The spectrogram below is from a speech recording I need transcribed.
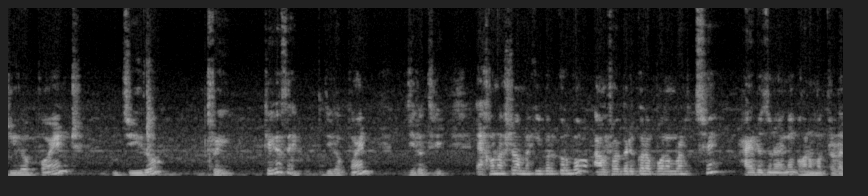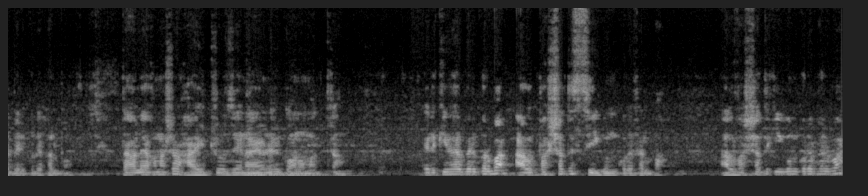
zero point zero three ঠিক আছে? Zero point zero three. এখন আসলে আমরা কী বের করব? আলফা বের করার পর আমরা হচ্ছে হাইড্রোজেন আয়নের ঘনমাত্রাটা বের করে ফেলব। তাহলে এখন আসলে হাইড্রোজেন আয়নের ঘনমাত্রা। এটা কীভাবে বের করবা? আলফার সাথে সি গুণ করে ফেলবা। আলফার সাথে কী গুণ করে ফেলবা?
